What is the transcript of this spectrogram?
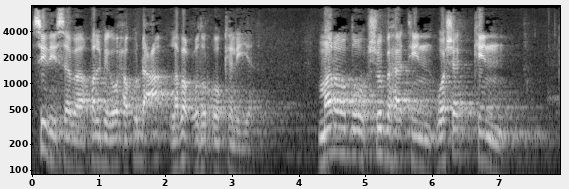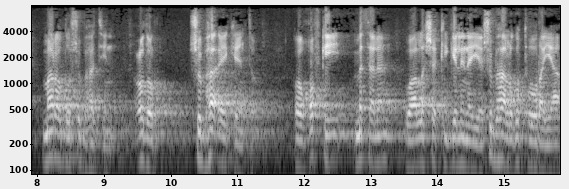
Sidiisaba qalbiga waxaa ku dhaca laba cudur oo keliya. Maradu shubhatin wa shakin maradu shubhatin cudur shubha ay keento. Oo qofkii maalan waa la shaki gelinaya shubha lagu tuurayaa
